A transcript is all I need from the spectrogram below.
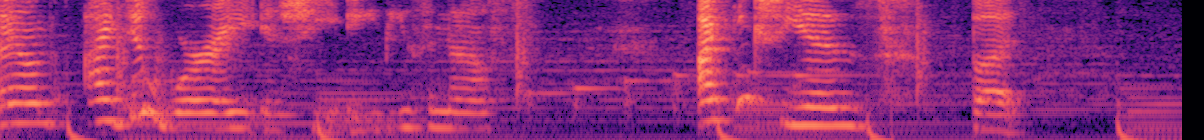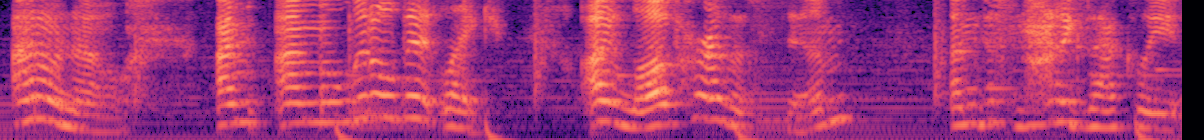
And I do worry, is she 80s enough? I think she is, but I don't know. I'm I'm a little bit like I love her as a sim. I'm just not exactly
